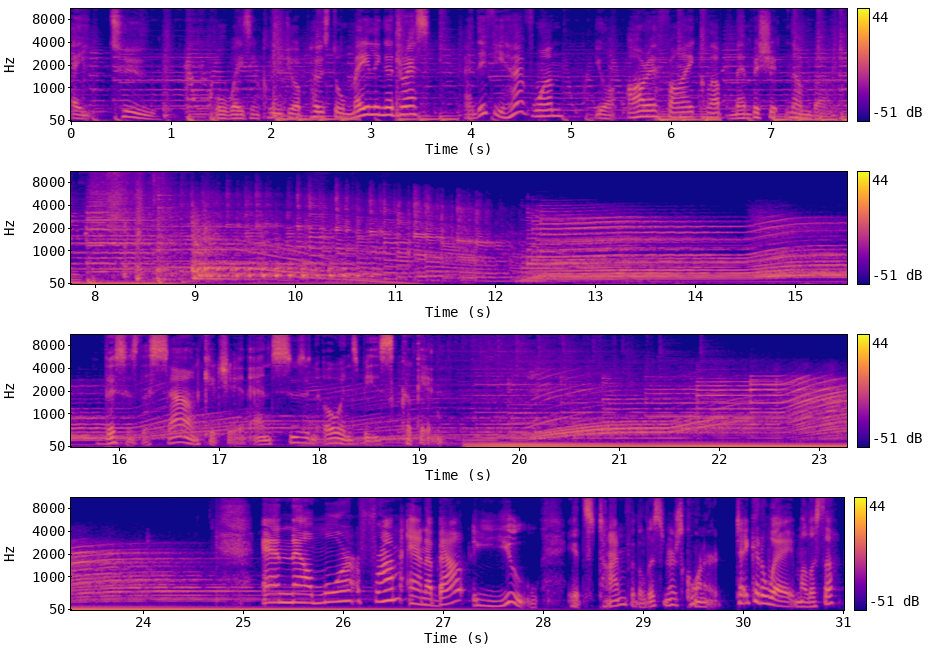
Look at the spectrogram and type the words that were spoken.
9682. Always include your postal mailing address and if you have one, your RFI Club membership number. This is the Sound Kitchen and Susan Owensby's cooking. And now more from and about you. It's time for the Listener's Corner. Take it away, Melissa.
